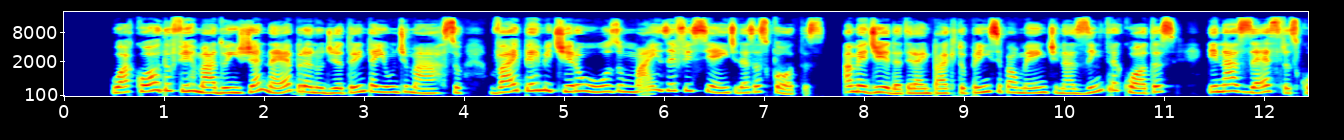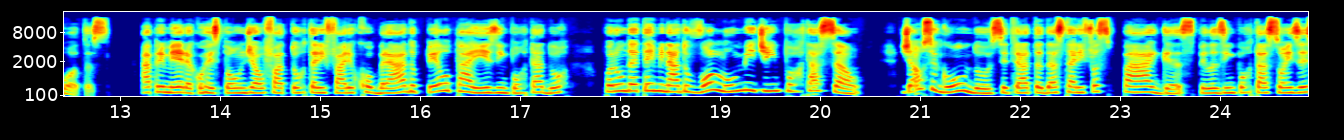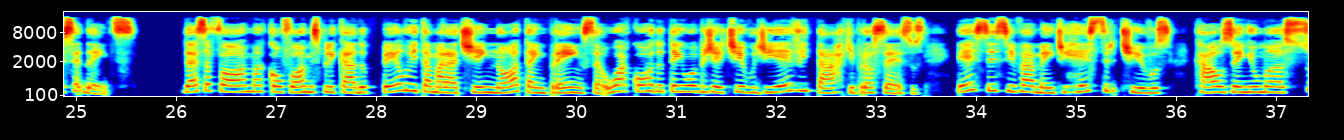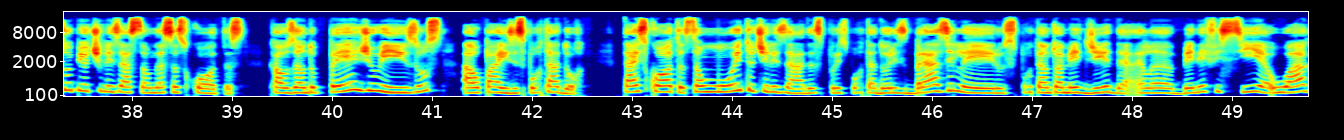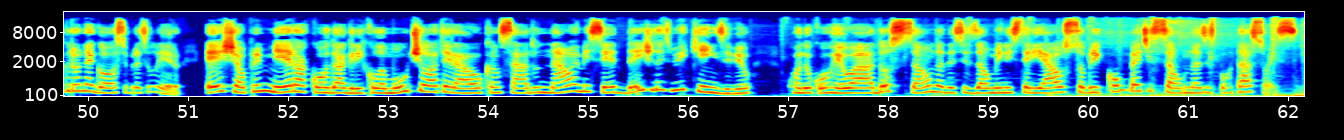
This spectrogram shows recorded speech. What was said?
O acordo firmado em Genebra no dia 31 de março vai permitir o uso mais eficiente dessas cotas. A medida terá impacto principalmente nas intraquotas e nas extras quotas. A primeira corresponde ao fator tarifário cobrado pelo país importador por um determinado volume de importação. Já o segundo se trata das tarifas pagas pelas importações excedentes. Dessa forma, conforme explicado pelo Itamaraty em nota à imprensa, o acordo tem o objetivo de evitar que processos excessivamente restritivos causem uma subutilização dessas cotas, causando prejuízos ao país exportador. Tais cotas são muito utilizadas por exportadores brasileiros, portanto a medida ela beneficia o agronegócio brasileiro. Este é o primeiro acordo agrícola multilateral alcançado na OMC desde 2015, viu? Quando ocorreu a adoção da decisão ministerial sobre competição nas exportações.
